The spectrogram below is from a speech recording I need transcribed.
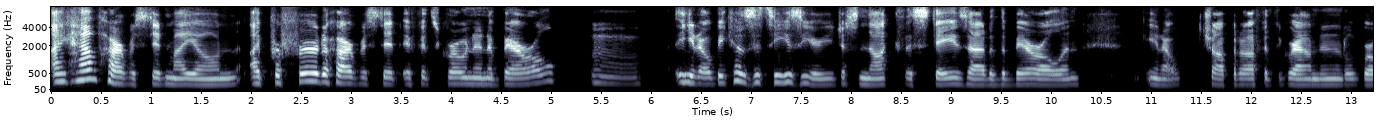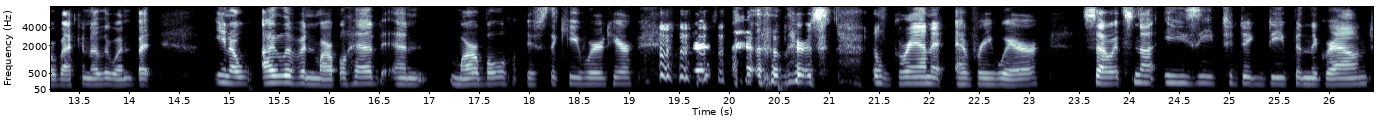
I have harvested my own. I prefer to harvest it if it's grown in a barrel, Mm. you know, because it's easier. You just knock the stays out of the barrel and, you know, chop it off at the ground and it'll grow back another one. But, you know, I live in Marblehead and marble is the key word here. There's, there's granite everywhere. So it's not easy to dig deep in the ground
